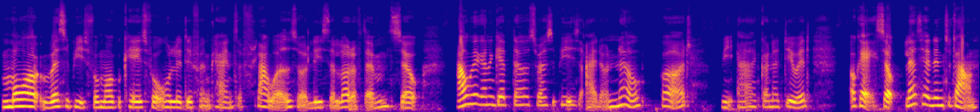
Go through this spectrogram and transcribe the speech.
more recipes for more bouquets for all the different kinds of flowers, or at least a lot of them. So, how we're going to get those recipes, I don't know, but we are going to do it. Okay, so let's head into town.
